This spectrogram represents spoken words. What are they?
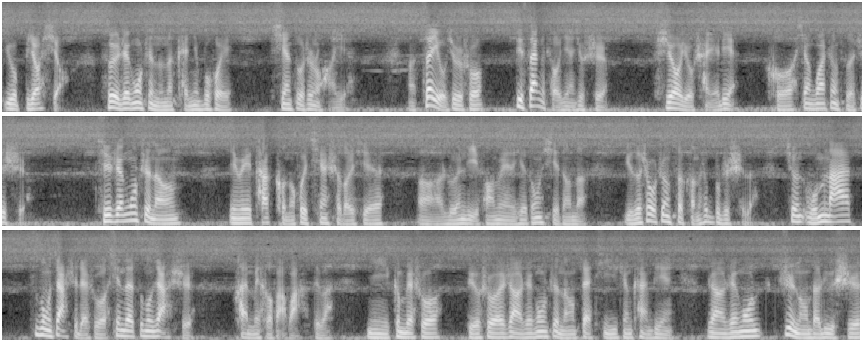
又比较小，所以人工智能呢肯定不会先做这种行业啊。再有就是说，第三个条件就是需要有产业链和相关政策的支持。其实人工智能，因为它可能会牵扯到一些啊伦理方面的一些东西等等，有的时候政策可能是不支持的。就我们拿自动驾驶来说，现在自动驾驶。还没合法化，对吧？你更别说，比如说让人工智能代替医生看病，让人工智能的律师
